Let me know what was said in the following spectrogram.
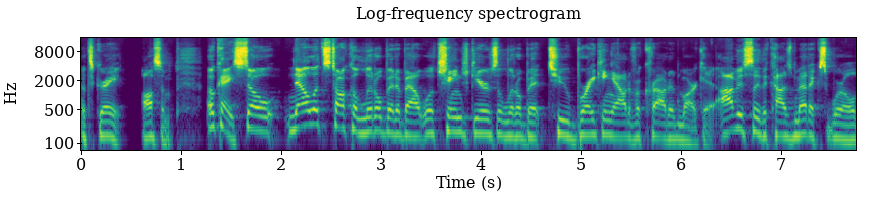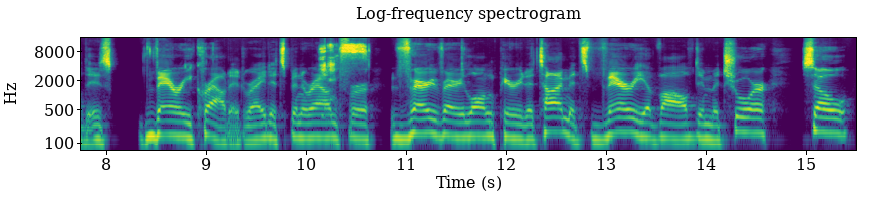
That's great. Awesome. Okay, so now let's talk a little bit about we'll change gears a little bit to breaking out of a crowded market. Obviously, the cosmetics world is very crowded, right? It's been around Yes. for a very very long period of time. It's very evolved and mature. So,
